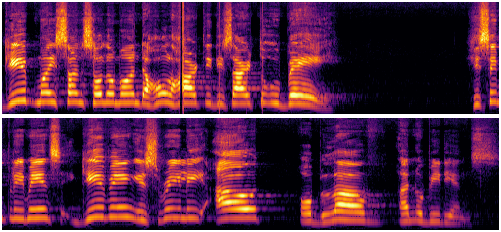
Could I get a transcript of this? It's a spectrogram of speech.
Give my son Solomon the wholehearted desire to obey he simply means giving is really out of love and obedience.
